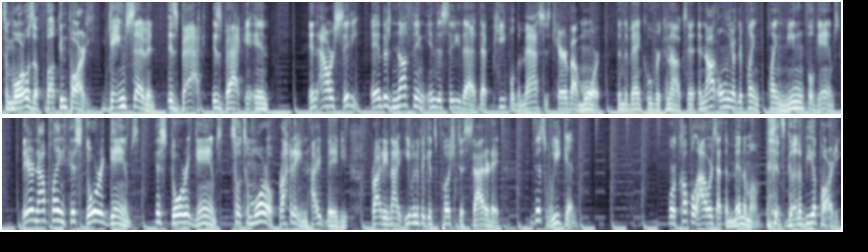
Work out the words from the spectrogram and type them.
Tomorrow's a fucking party. Game seven is back. Is back in in, our city. And there's nothing in this city that that people, the masses, care about more than the Vancouver Canucks. And, and not only are they playing playing meaningful games, they are now playing historic games. Historic games. So tomorrow, Friday night, baby. Friday night, even if it gets pushed to Saturday, this weekend, for a couple hours at the minimum, it's gonna be a party.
